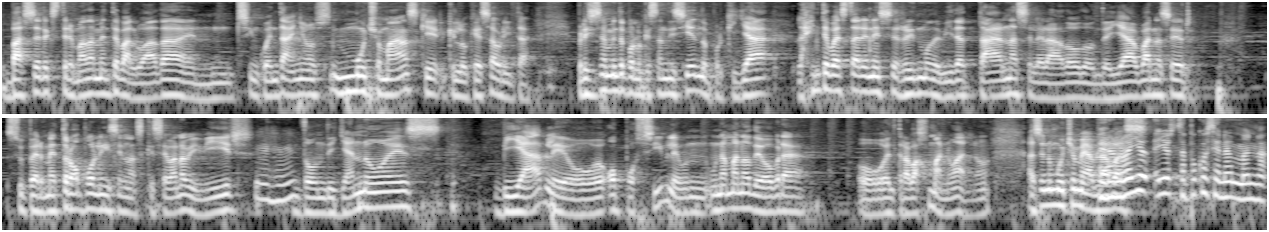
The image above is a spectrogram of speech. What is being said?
va a ser extremadamente evaluada en 50 años, mucho más que, que lo que es ahorita. Precisamente por lo que están diciendo, porque ya la gente va a estar en ese ritmo de vida tan acelerado, donde ya van a ser super metrópolis en las que se van a vivir, donde ya no es viable o, o posible un- una mano de obra o el trabajo manual, ¿no? Hace no mucho me hablabas... Pero no, ellos, ellos tampoco hacían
